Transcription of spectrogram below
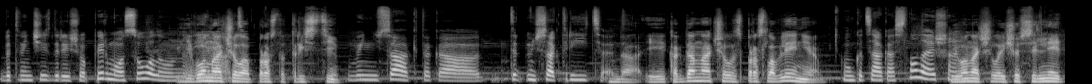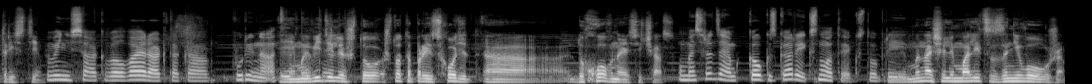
Bet viņš izdarīja šo pirmo soli un его ienāca. начало просто трясти. Viņu sāk tā kā, t- viņš sāk trīcēt. Да, и когда началось прославление, Un, kad sākās slavēšana, его начало еще сильнее трясти. viņu sāka vēl vairāk tā kā purināt. И мы видели, что что-то происходит а, духовное сейчас. Un mēs redzējām, ka kaut kas garīgs notiek uz to И мы начали молиться за него уже.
